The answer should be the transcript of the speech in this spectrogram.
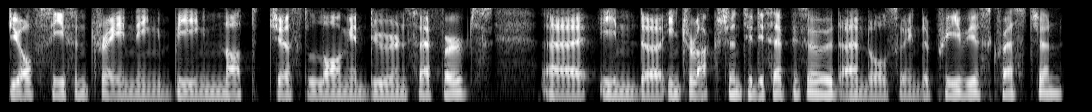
the off-season training being not just long endurance efforts uh, in the introduction to this episode and also in the previous question.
